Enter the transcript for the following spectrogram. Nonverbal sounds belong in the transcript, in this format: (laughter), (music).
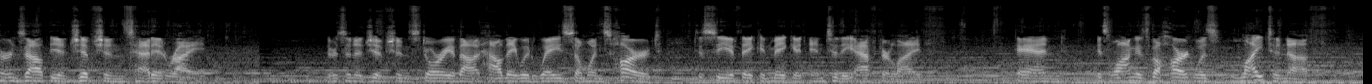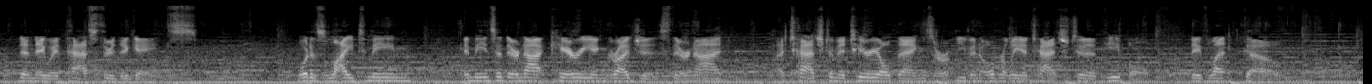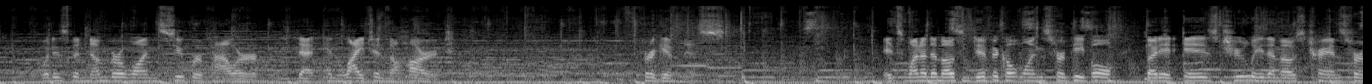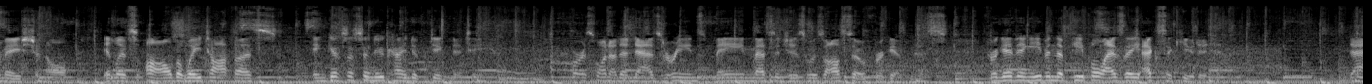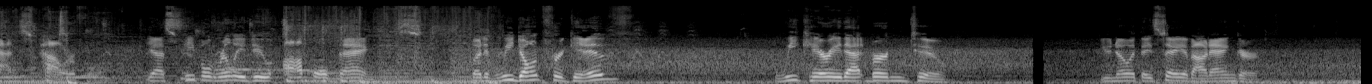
Turns out the Egyptians had it right. There's an Egyptian story about how they would weigh someone's heart to see if they could make it into the afterlife. And as long as the heart was light enough, then they would pass through the gates. What does light mean? It means that they're not carrying grudges, they're not attached to material things or even overly attached to people. They've let go. What is the number one superpower that can lighten the heart? Forgiveness. It's one of the most difficult ones for people, but it is truly the most transformational. It lifts all the weight off us and gives us a new kind of dignity. Of course, one of the Nazarene's main messages was also forgiveness, forgiving even the people as they executed him. That's powerful. Yes, people really do awful things, but if we don't forgive, we carry that burden too. You know what they say about anger.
